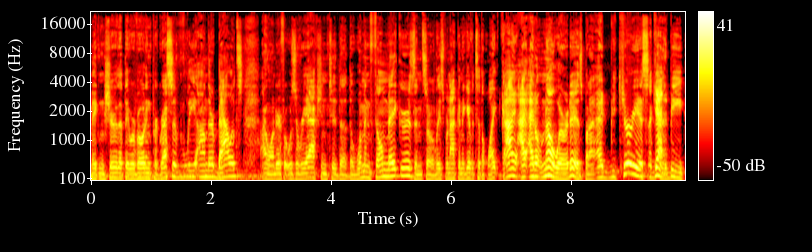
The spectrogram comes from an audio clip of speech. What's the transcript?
making sure that they were voting progressively on their ballots. I wonder if it was a reaction to the the women filmmakers, and so at least we're not going to give it to the white guy. I, I don't know where it is, but I, I'd be curious. Again, it'd be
